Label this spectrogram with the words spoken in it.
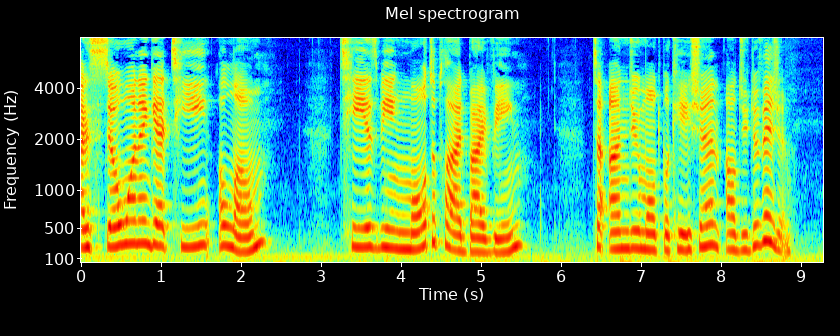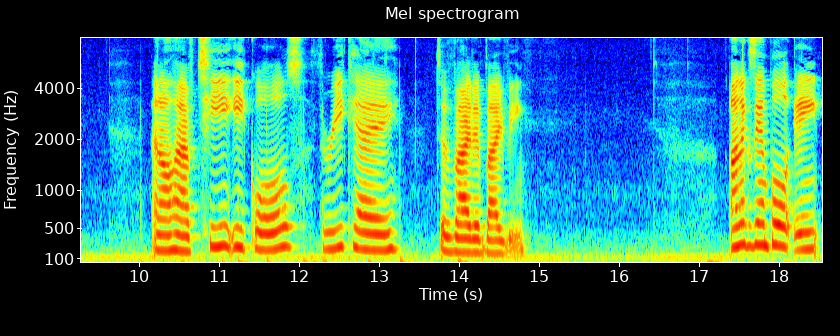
I still want to get t alone. t is being multiplied by v. To undo multiplication, I'll do division. And I'll have t equals 3k divided by v. On example 8,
